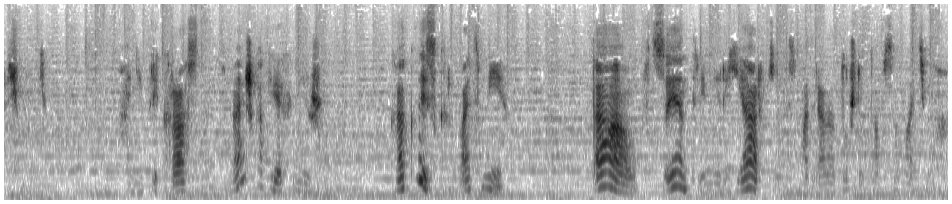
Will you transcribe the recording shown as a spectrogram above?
причмокивал. Они прекрасны. Знаешь, как я их вижу? Как искры во тьме. Там, в центре, мир яркий, несмотря на то, что там сама тьма.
